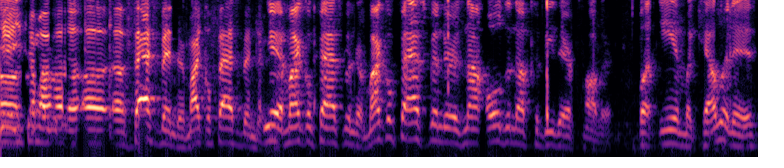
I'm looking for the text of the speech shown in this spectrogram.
Yeah. Uh, You talking about uh, uh, uh, Fassbender, Michael Fassbender? yeah, Michael Fassbender. Michael Fassbender is not old enough to be their father, but Ian McKellen is.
